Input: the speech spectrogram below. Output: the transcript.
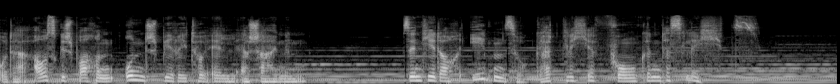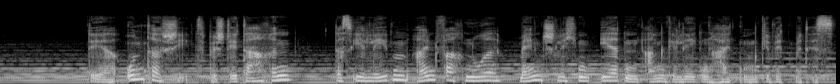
oder ausgesprochen unspirituell erscheinen, sind jedoch ebenso göttliche Funken des Lichts. Der Unterschied besteht darin, dass ihr Leben einfach nur menschlichen Erdenangelegenheiten gewidmet ist.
